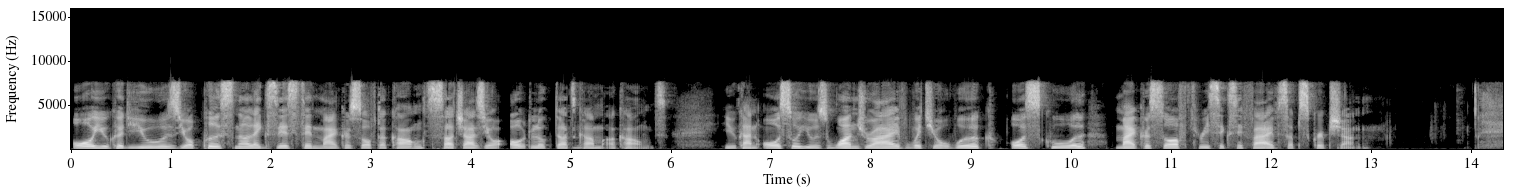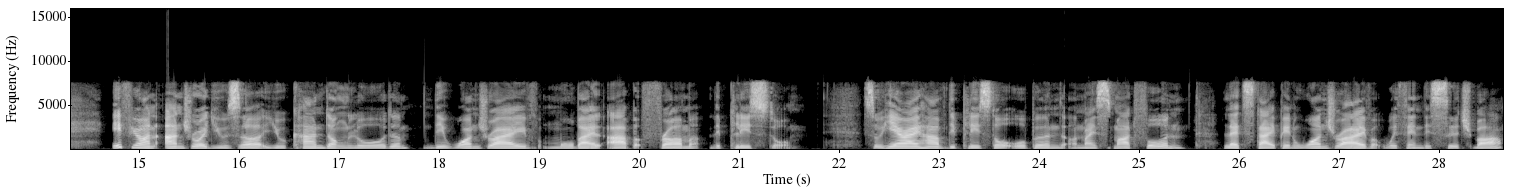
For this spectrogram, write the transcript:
or you could use your personal existing Microsoft account, such as your Outlook.com account. You can also use OneDrive with your work or school Microsoft 365 subscription. If you're an Android user, you can download the OneDrive mobile app from the Play Store. So here I have the Play Store opened on my smartphone. Let's type in OneDrive within the search bar.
